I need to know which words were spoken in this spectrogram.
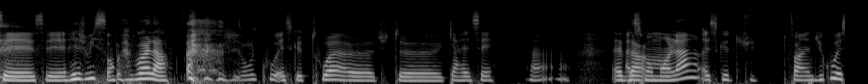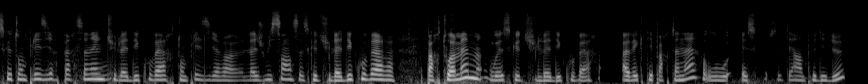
c'est, c'est réjouissant. Voilà. Du coup, est-ce que toi, euh, tu te caressais euh, Eh à ben, ce moment-là? Est-ce que tu Enfin, du coup, est-ce que ton plaisir personnel, Mhm. tu l'as découvert, ton plaisir, euh, la jouissance, est-ce que tu l'as découvert par toi-même ou est-ce que tu l'as découvert avec tes partenaires ou est-ce que c'était un peu des deux?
